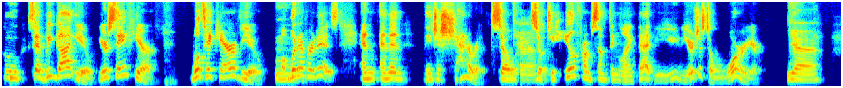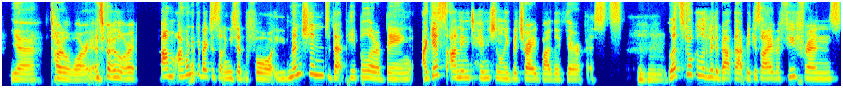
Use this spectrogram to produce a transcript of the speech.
who said, We got you, you're safe here. We'll take care of you, mm-hmm. whatever it is. And and then they just shatter it. So yeah. so to heal from something like that, you you're just a warrior. Yeah. Yeah. Total warrior. Total warrior. Um, I want to go back to something you said before. You mentioned that people are being, I guess, unintentionally betrayed by their therapists. Mm-hmm. Let's talk a little bit about that because I have a few friends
